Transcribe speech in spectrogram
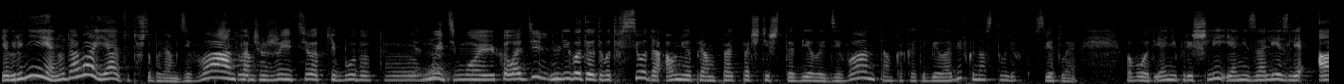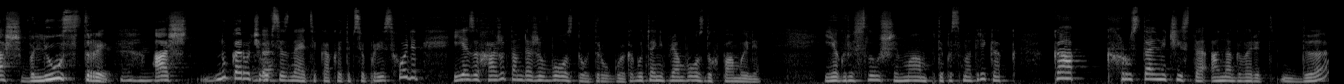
Я говорю, не, ну давай я тут, чтобы там диван. Что, там... чужие тетки будут э, ну, мыть мой холодильник? И вот это вот все, да, а у нее прям почти что белый диван, там какая-то белая обивка на стульях, светлая. Вот, и они пришли, и они залезли аж в люстры, угу. аж, ну, короче, да. вы все знаете, как это все происходит. И я захожу, там даже воздух другой, как будто они прям воздух помыли. И я говорю, слушай, мам, ты посмотри, как, как хрустально чисто. Она говорит, да?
